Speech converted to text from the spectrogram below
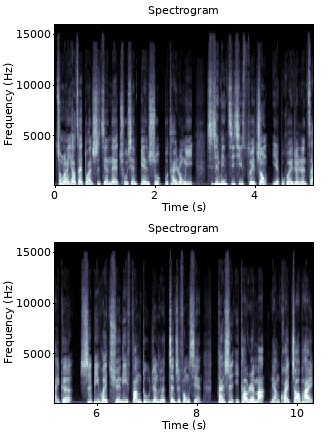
纵然要在短时间内出现变数不太容易，习近平及其随众也不会任人宰割，势必会全力防堵任何政治风险。但是，一套人马两块招牌，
